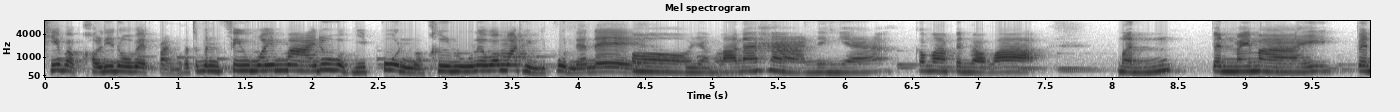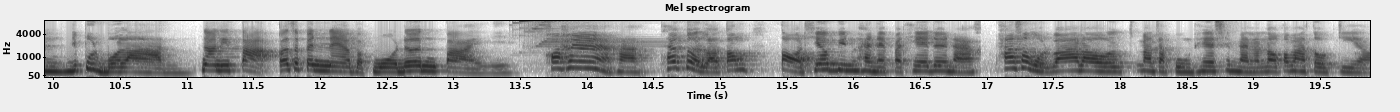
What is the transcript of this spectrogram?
ที่แบบเขารีโนเวทใหม่มันก็จะเป็นฟิลไม้ๆดูแบบญี่ปุ่นแบบคือรู้เลยว่ามาถึงญี่ปุ่นแน่เอออย่างร้านอาหารอย่างเงี้ยก็มาเป็นแบบว่าเหมือน เป็นไม้ไม้ๆเป็นญี่ปุ่นโบราณๆนาริตะก็จะเป็นแนวแบบโมเดิร์นไป ข้อ 5 ค่ะ ถ้าเกิดเราต้องต่อเที่ยวบินภายในประเทศด้วยนะ ถ้าสมมติว่าเรามาจากกรุงเทพใช่ไหมแล้วเราก็มาโตเกียว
